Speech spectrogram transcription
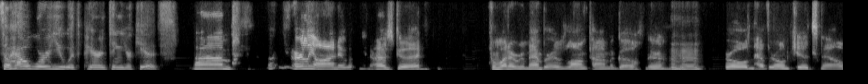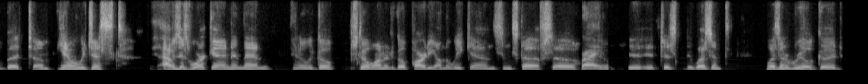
So, how were you with parenting your kids? Um, early on, it, I was good. From what I remember, it was a long time ago. They're, mm-hmm. they're old and have their own kids now. But, um, you know, we just, I was just working and then you know, we'd go still wanted to go party on the weekends and stuff. So right, you know, it, it, just it wasn't wasn't a real good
